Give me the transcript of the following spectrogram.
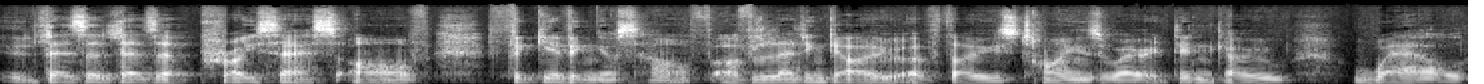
there's a there's a process of forgiving yourself, of letting go of those times where it didn't go well,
